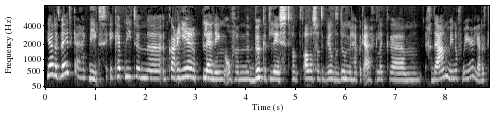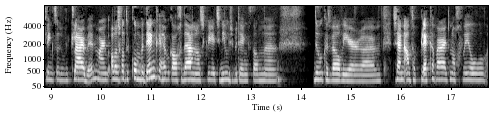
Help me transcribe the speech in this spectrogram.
Ja, dat weet ik eigenlijk niet. Ik heb niet een, uh, een carrièreplanning of een bucketlist. Want alles wat ik wilde doen heb ik eigenlijk um, gedaan, min of meer. Ja, dat klinkt alsof ik klaar ben. Maar alles wat ik kon bedenken heb ik al gedaan. En als ik weer iets nieuws bedenk, dan... Uh, doe ik het wel weer. Uh, er zijn een aantal plekken waar ik nog wil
